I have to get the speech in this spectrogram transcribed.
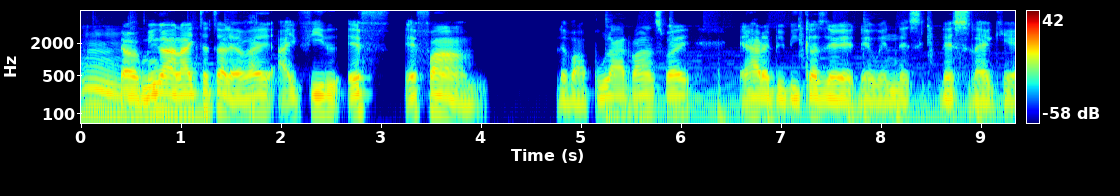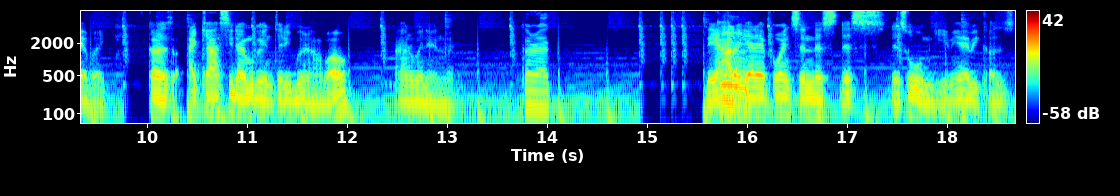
Mm. Yo, me gonna like to tell you, right? I feel if if um Liverpool advance, right, it had to be because they they win this this leg here, but because I can't see them going to the Bernabeu and winning. Right? Correct. They had to Mm. get their points in this this this home game here because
